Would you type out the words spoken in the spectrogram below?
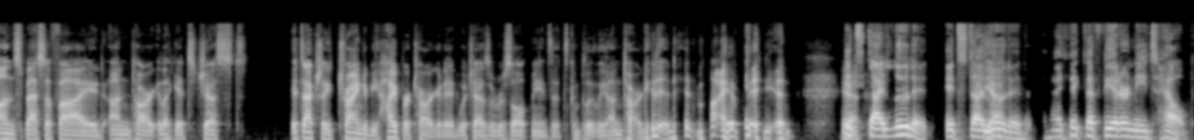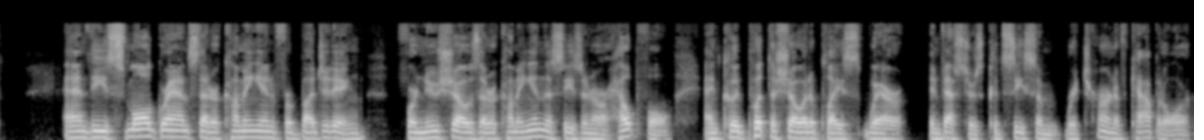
unspecified, untarget like it's just it's actually trying to be hyper targeted, which as a result means it's completely untargeted, in my opinion. Yeah. It's diluted. It's Yeah. diluted. And I think the theater needs help. And these small grants that are coming in for budgeting for new shows that are coming in this season are helpful and could put the show at a place where investors could see some return of capital or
